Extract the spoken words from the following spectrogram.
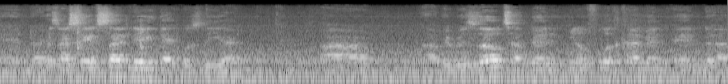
And uh, as I said Sunday, that was the uh, uh, uh, the results have been you know forthcoming, and uh,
